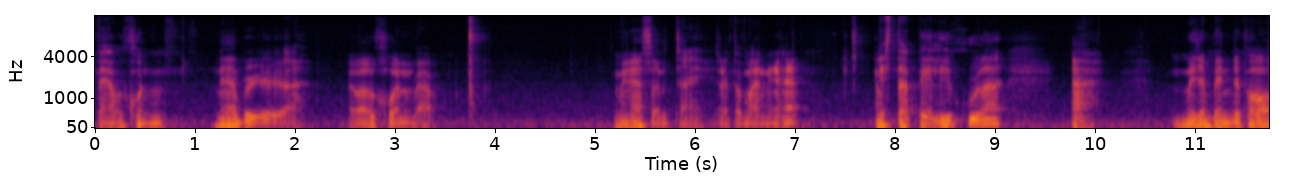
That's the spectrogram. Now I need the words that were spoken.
แปลว่าคนน่าเบื่อแปลว่าคนแบบ ไม่น่าสนใจ อะไรประมาณนี้ฮะ esta película อะไม่จำเป็นเฉพาะ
